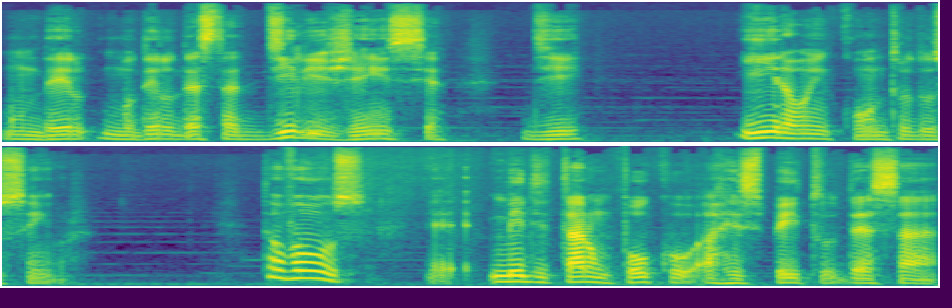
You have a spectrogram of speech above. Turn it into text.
modelo, modelo desta diligência de ir ao encontro do Senhor. Então vamos é, meditar um pouco a respeito dessa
